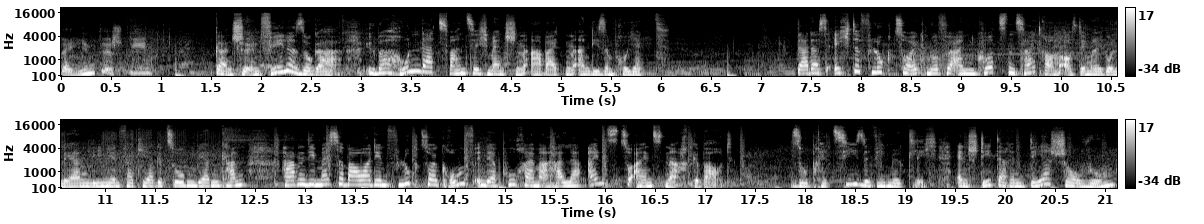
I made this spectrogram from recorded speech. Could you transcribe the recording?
dahinter stehen. Ganz schön viele sogar. Über 120 Menschen arbeiten an diesem Projekt. Da das echte Flugzeug nur für einen kurzen Zeitraum aus dem regulären Linienverkehr gezogen werden kann, haben die Messebauer den Flugzeugrumpf in der Puchheimer Halle eins zu eins nachgebaut. So präzise wie möglich entsteht darin der Showroom,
